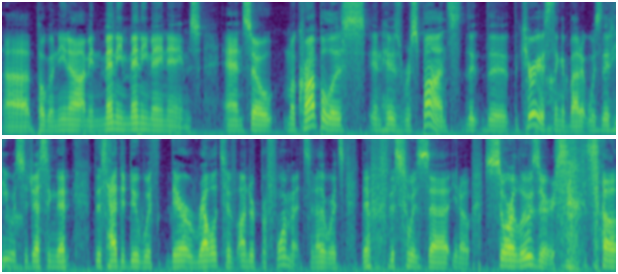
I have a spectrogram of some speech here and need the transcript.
Uh, Pogonina, I mean, many, many, many names. And so Makropoulos, in his response, the, the the curious thing about it was that he was suggesting that this had to do with their relative underperformance. In other words, they, this was uh, you know sore losers, so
